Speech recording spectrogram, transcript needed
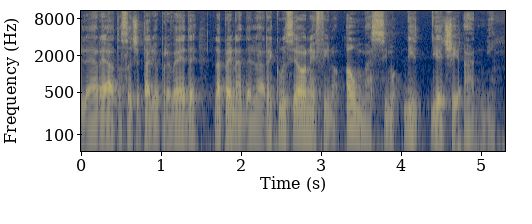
Il reato societario prevede la pena della reclusione fino a un massimo di 10 anni.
